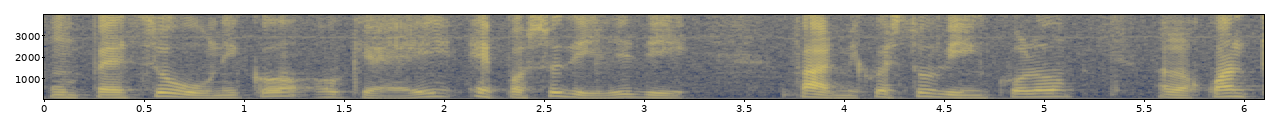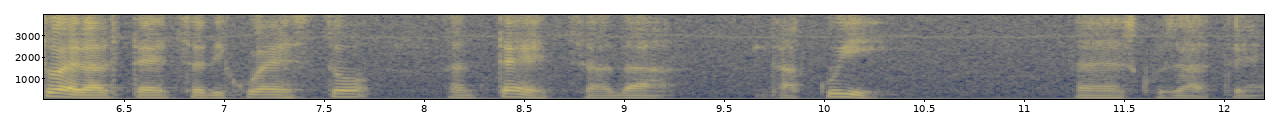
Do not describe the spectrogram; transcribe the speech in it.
un pezzo unico ok e posso dirgli di farmi questo vincolo. Allora quanto è l'altezza di questo? L'altezza da, da qui eh, scusate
